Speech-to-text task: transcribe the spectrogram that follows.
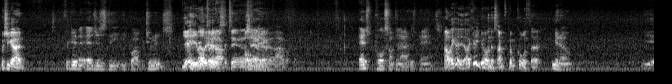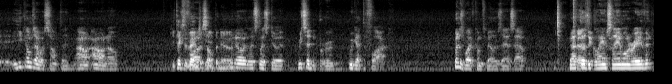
what you got? Forgetting that Edge is the equal opportunities. Yeah, he really Ultimate is. opportunity. Oh, yeah. Yeah. you go. I- Edge pulls something out of his pants. I like how I like how you doing this. I'm, I'm cool with that. you know, he comes out with something. I don't, I don't know. He takes advantage Fuck of something, yeah. You know what? Let's let's do it. We said the brood. We got the flock. But his wife comes bail his ass out. Beth does a glam slam on Raven.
